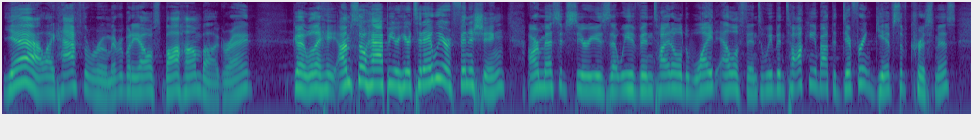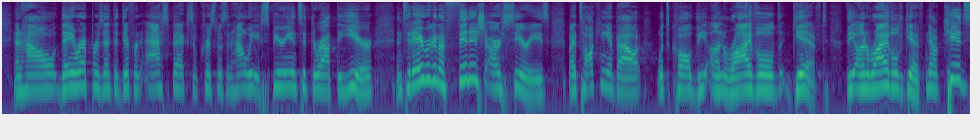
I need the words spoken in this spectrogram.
Yeah, like half the room. Everybody else, bah humbug, right? Good. Well, hey, I'm so happy you're here. Today we are finishing our message series that we've entitled White Elephant. And We've been talking about the different gifts of Christmas and how they represent the different aspects of Christmas and how we experience it throughout the year. And today we're going to finish our series by talking about what's called the unrivaled gift. The unrivaled gift. Now, kids,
